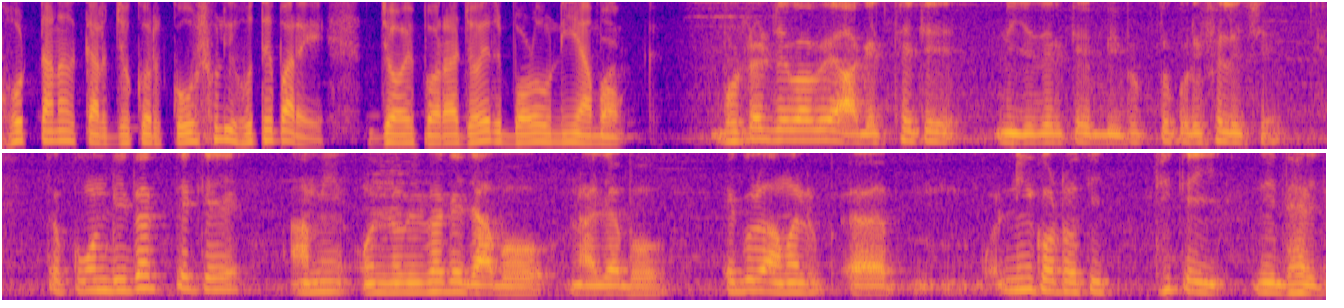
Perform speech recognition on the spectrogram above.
ভোট টানার কার্যকর কৌশলী হতে পারে জয় পরাজয়ের বড় নিয়ামক। ভোটার যেভাবে আগের থেকে নিজেদেরকে বিভক্ত করে ফেলেছে তো কোন বিভাগ থেকে আমি অন্য বিভাগে যাব, না যাব, এগুলো আমার নিকট অতীত থেকেই নির্ধারিত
